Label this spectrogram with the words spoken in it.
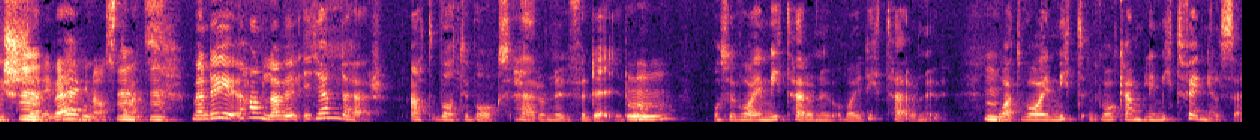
yrsar iväg någonstans. Mm. Men det handlar väl igen det här. Att vara tillbaks här och nu för dig då. Mm. Och så vad är mitt här och nu och vad är ditt här och nu? Mm. Och att vad, är mitt, vad kan bli mitt fängelse?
